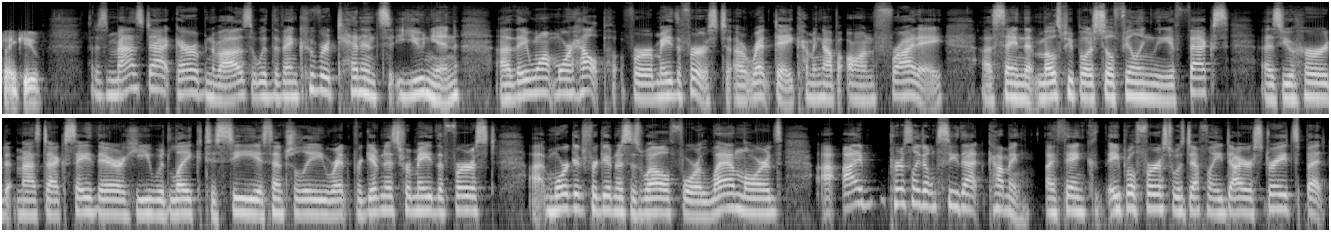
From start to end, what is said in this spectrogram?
Thank you. That is Mazdak Gharibnavaz with the Vancouver Tenants Union. Uh, they want more help for May the 1st, uh, rent day coming up on Friday, uh, saying that most people are still feeling the effects. As you heard Mazdak say there, he would like to see essentially rent forgiveness for May the 1st, uh, mortgage forgiveness as well for landlords. I-, I personally don't see that coming. I think April 1st was definitely dire straits, but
